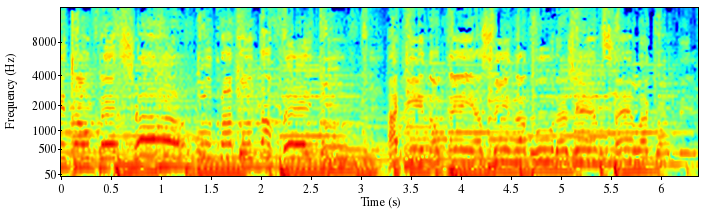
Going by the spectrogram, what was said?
Então fechou, o trato tá feito. Aqui não tem assinatura, gente, sela com beijo.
